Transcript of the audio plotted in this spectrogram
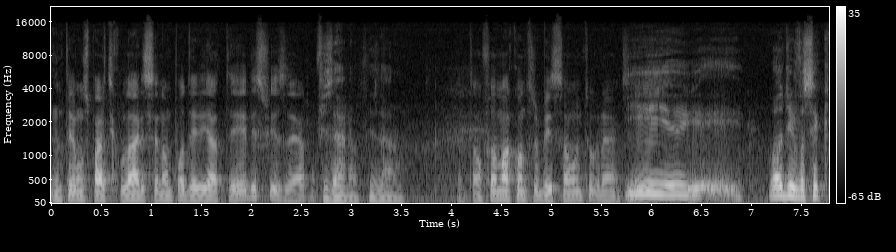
em termos particulares, você não poderia ter, eles fizeram. Fizeram, fizeram. Então foi uma contribuição muito grande. E, e Valdir, você que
